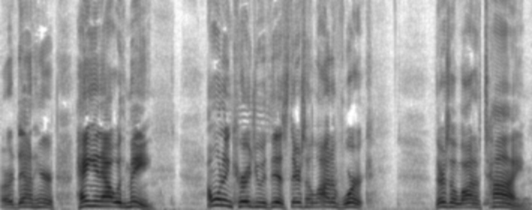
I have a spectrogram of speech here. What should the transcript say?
are down here hanging out with me. I want to encourage you with this there's a lot of work, there's a lot of time,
